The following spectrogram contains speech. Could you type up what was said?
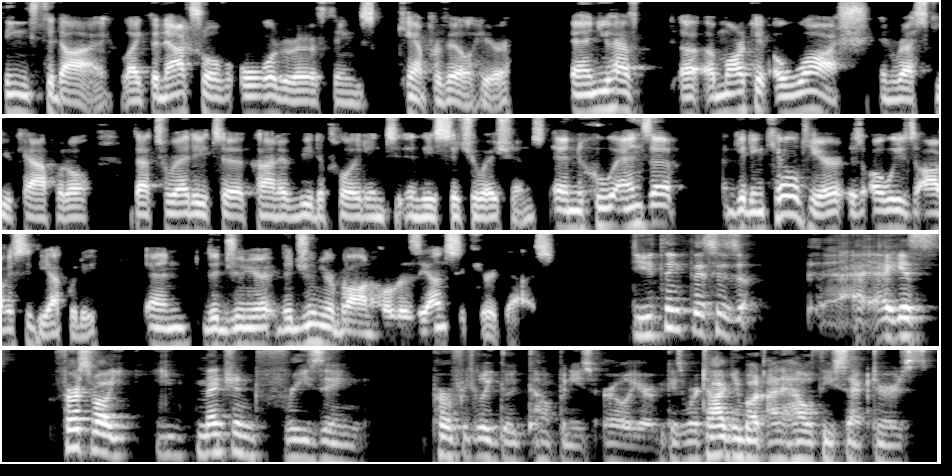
things to die, like the natural order of things can't prevail here. And you have a, a market awash in rescue capital that's ready to kind of be deployed into in these situations. And who ends up getting killed here is always obviously the equity and the junior the junior bondholders, the unsecured guys. Do you think this is? I guess first of all, you mentioned freezing perfectly good companies earlier because we're talking about unhealthy sectors.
